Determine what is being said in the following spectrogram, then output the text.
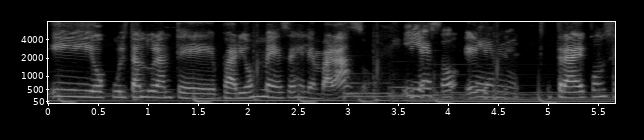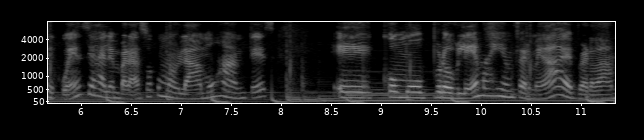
y ocultan durante varios meses el embarazo. Y eso eh, trae consecuencias al embarazo, como hablábamos antes, eh, como problemas y enfermedades, ¿verdad?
